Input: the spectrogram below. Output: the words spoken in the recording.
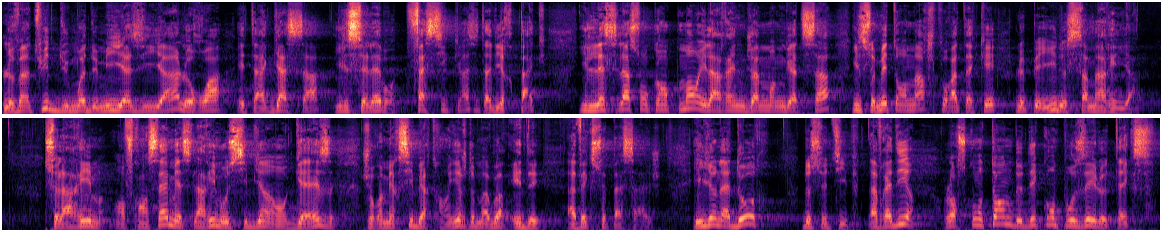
Le 28 du mois de Miyaziya, le roi est à Gassa, il célèbre Fasika, c'est-à-dire Pâques. Il laisse là son campement et la reine Jammangatsa, il se met en marche pour attaquer le pays de Samaria. Cela rime en français, mais cela rime aussi bien en gaise. Je remercie Bertrand Hirsch de m'avoir aidé avec ce passage. il y en a d'autres de ce type. À vrai dire, lorsqu'on tente de décomposer le texte,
